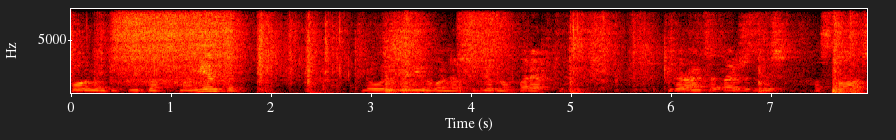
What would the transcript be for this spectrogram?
спорные какие-то моменты для урегулирования в судебном порядке, гарантия также здесь осталась.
